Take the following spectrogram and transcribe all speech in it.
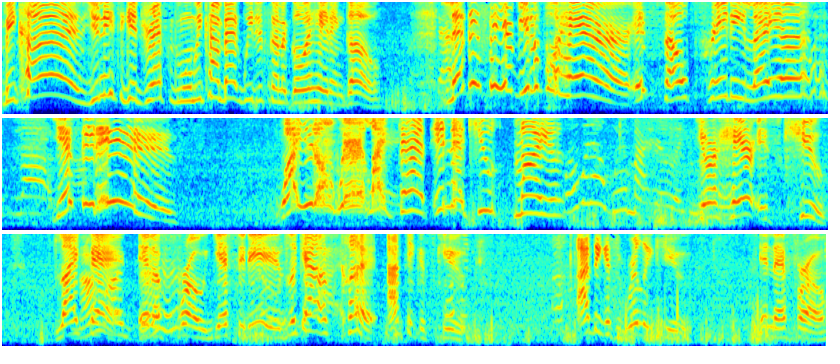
Because you need to get dressed because when we come back, we're just gonna go ahead and go. Let them see your beautiful hair. It's so pretty, Leia. Yes, it is. Why you don't wear it like that? Isn't that cute, Maya? Why would I wear my hair like that? Your hair is cute. Like Not that, like in a fro. Yes, it is. Look how it's cut. I think it's cute. I think it's really cute in that fro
